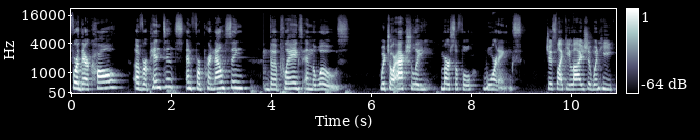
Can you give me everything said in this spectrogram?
for their call of repentance and for pronouncing the plagues and the woes, which are actually merciful warnings. Just like Elijah when he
